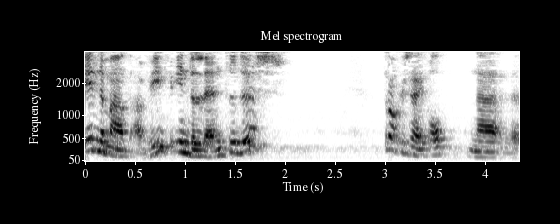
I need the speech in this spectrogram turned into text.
in de maand Aviv, in de lente dus, trokken zij op naar. Uh,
